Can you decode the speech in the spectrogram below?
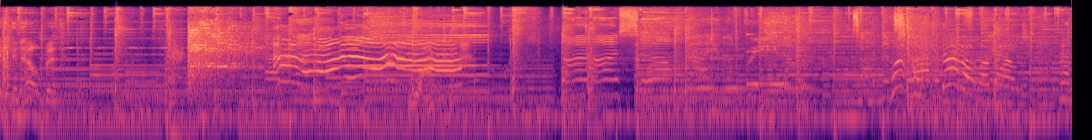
I can help it. What was that all about? And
